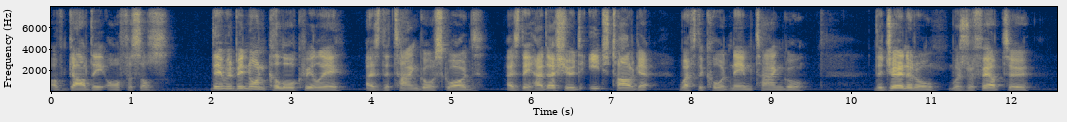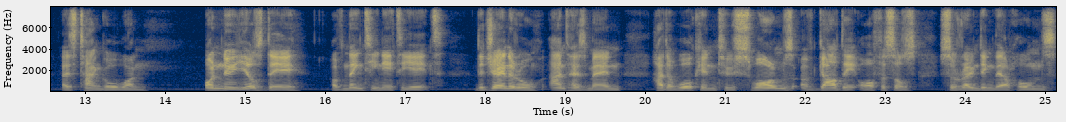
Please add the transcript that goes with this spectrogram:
of Gardaí officers. They would be known colloquially as the Tango Squad, as they had issued each target with the codename Tango. The general was referred to as Tango 1. On New Year's Day of 1988, the general and his men had awoken to swarms of Gardaí officers surrounding their homes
